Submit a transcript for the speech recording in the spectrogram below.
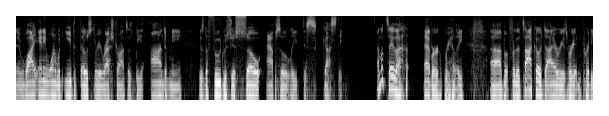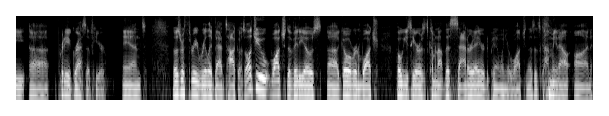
uh, why anyone would eat at those three restaurants is beyond me because the food was just so absolutely disgusting. I don't say that ever really, uh, but for the taco diaries, we're getting pretty uh, pretty aggressive here. And those are three really bad tacos. I'll let you watch the videos. Uh, go over and watch Hoagie's Heroes. It's coming out this Saturday, or depending on when you're watching this, it's coming out on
